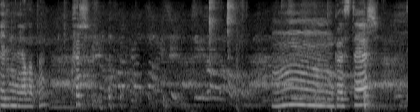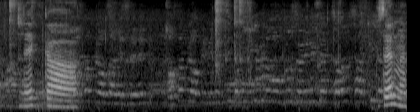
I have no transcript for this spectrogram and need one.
Elinle yaladı. Kır. Hmm, göster. Lekka. Güzel mi?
